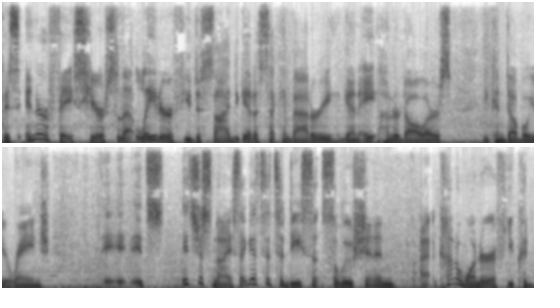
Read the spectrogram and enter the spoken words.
this interface here so that later, if you decide to get a second battery, again $800, you can double your range. It's it's just nice. I guess it's a decent solution, and I kind of wonder if you could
